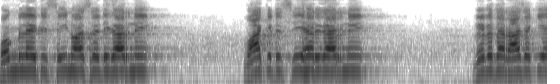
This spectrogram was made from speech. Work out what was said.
పొంగులేటి శ్రీనివాసరెడ్డి గారిని వాకిటి శ్రీహరి గారిని వివిధ రాజకీయ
